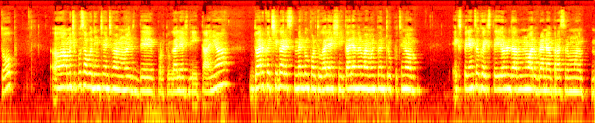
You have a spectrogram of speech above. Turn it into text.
top. Uh, am început să aud din ce în ce mai mult de Portugalia și de Italia, doar că cei care merg în Portugalia și în Italia merg mai mult pentru puțină experiență cu exteriorul, dar nu ar vrea neapărat să rămână m,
